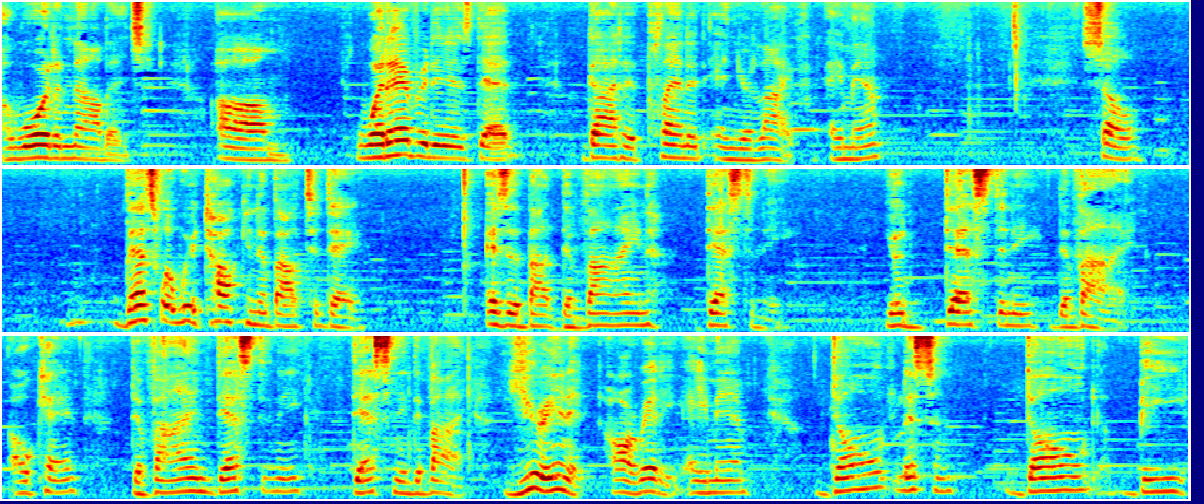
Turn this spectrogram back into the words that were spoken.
a word of knowledge, um, whatever it is that God had planted in your life. Amen. So that's what we're talking about today. Is about divine destiny your destiny divine. Okay? Divine destiny, destiny divine. You're in it already. Amen. Don't listen. Don't be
